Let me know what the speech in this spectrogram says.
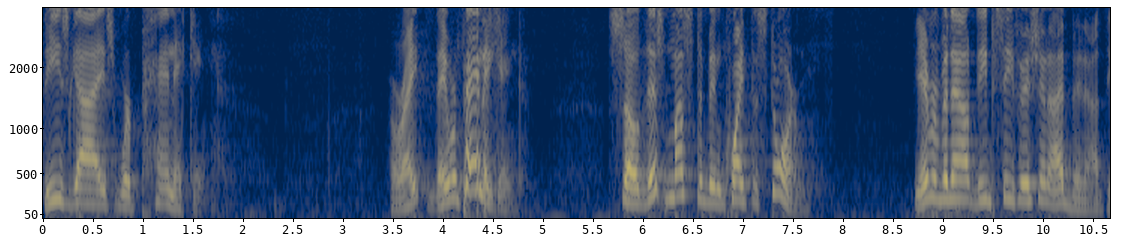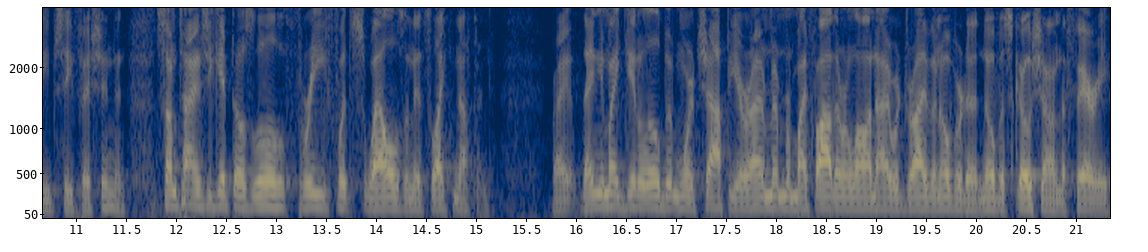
These guys were panicking. All right? They were panicking. So this must have been quite the storm. You ever been out deep sea fishing? I've been out deep sea fishing, and sometimes you get those little three foot swells and it's like nothing right? Then you might get a little bit more choppier. I remember my father in law and I were driving over to Nova Scotia on the ferry,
